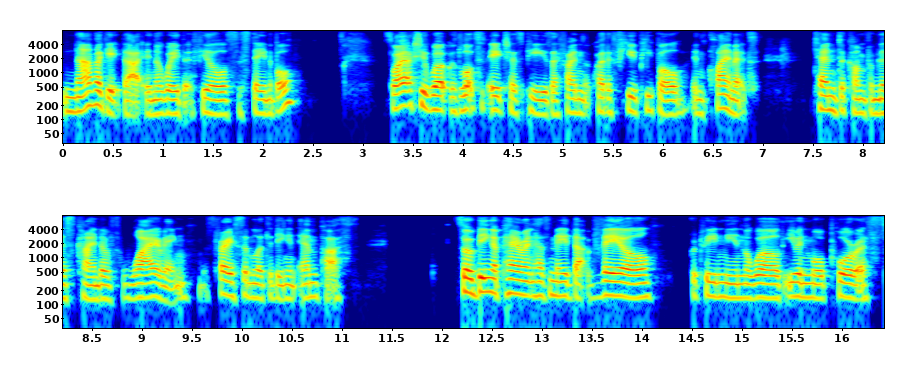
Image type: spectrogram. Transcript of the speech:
navigate that in a way that feels sustainable. So, I actually work with lots of HSPs. I find that quite a few people in climate tend to come from this kind of wiring. It's very similar to being an empath. So, being a parent has made that veil between me and the world even more porous.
